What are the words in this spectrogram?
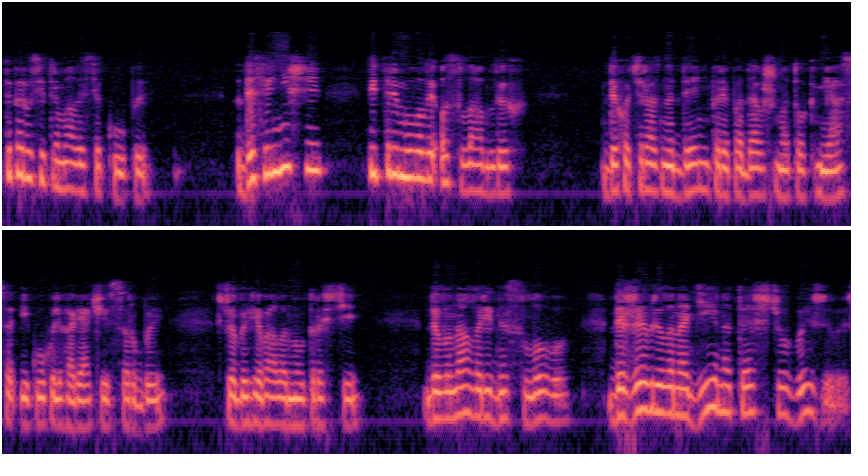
Тепер усі трималися купи, де сильніші підтримували ослаблих, де хоч раз на день перепадав шматок м'яса і кухоль гарячої сорби, що обігрівала нутрощі, де лунало рідне слово, де жевріла надія на те, що виживеш.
